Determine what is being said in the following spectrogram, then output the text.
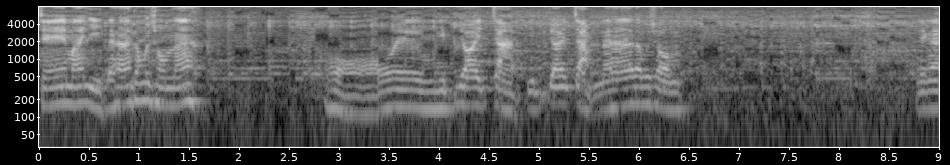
เจมาอีกนะฮะท่านผู้ชมนะ โอ้โหยิบย่อยจัดยิบย่อยจัดนะฮะท่านผู้ชม ยังไง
